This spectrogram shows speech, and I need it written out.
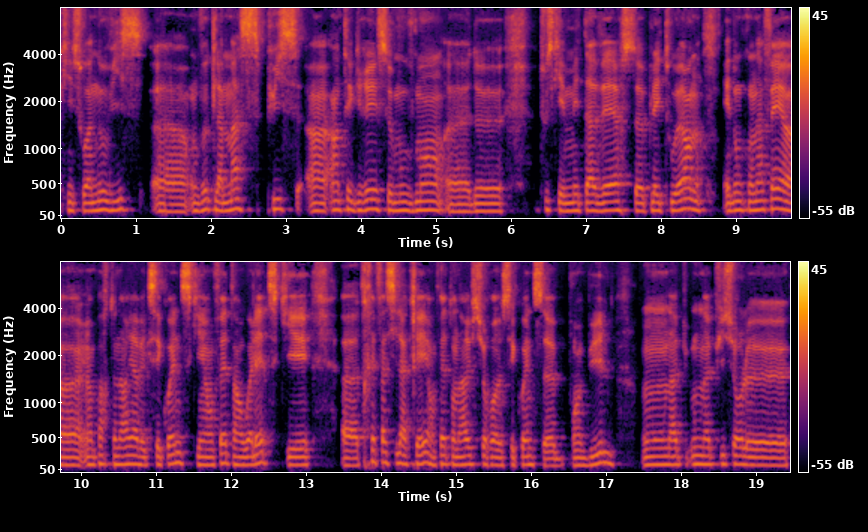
qui soient novices. on veut que la masse puisse intégrer ce mouvement de tout ce qui est métaverse, play to earn. Et donc, on a fait euh, un partenariat avec Sequence, qui est en fait un wallet qui est euh, très facile à créer. En fait, on arrive sur euh, sequence.build. On, appuie, on appuie sur le,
